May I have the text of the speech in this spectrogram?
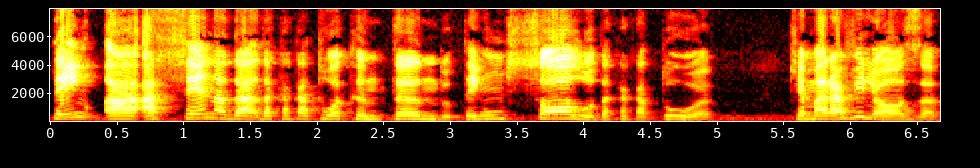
tem a, a cena da, da cacatua cantando, tem um solo da cacatua que é maravilhosa.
